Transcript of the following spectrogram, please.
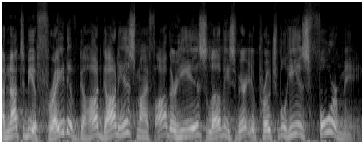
I'm not to be afraid of God. God is my Father. He is love. He's very approachable. He is for me.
